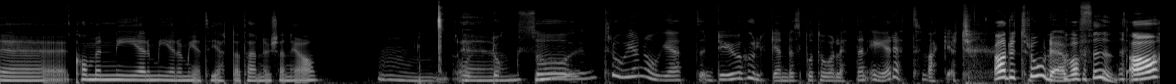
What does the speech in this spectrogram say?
eh, kommer ner mer och mer till hjärtat här nu känner jag. Mm, och Ehm, dock så tror jag nog att du hulkandes på toaletten är rätt vackert. Ja du tror det, vad fint. Ja,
